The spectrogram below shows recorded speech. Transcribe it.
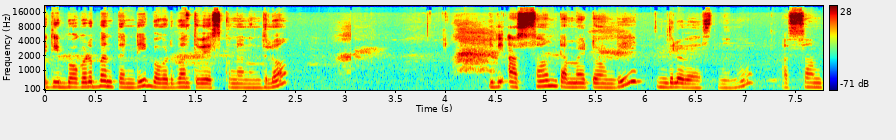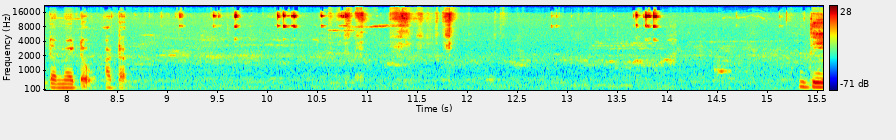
ఇది బొగడబంత్ అండి బొగడబంత్ వేసుకున్నాను ఇందులో. ఇది అస్సాం టమాటో అండి. ఇందులో వేస్తున్నాను. అస్సాం టమాటో అట. ఇది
